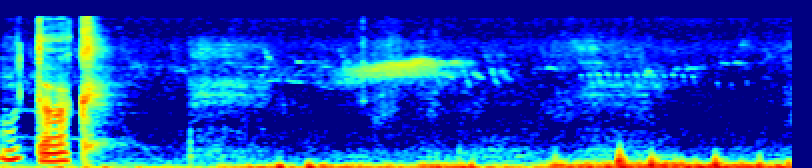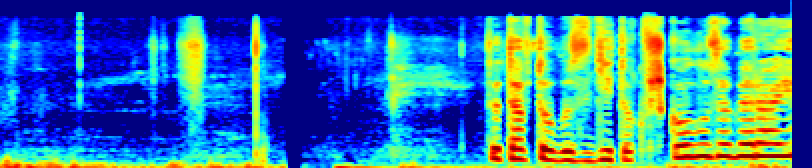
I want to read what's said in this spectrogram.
Отак. Тут автобус діток в школу забирає.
